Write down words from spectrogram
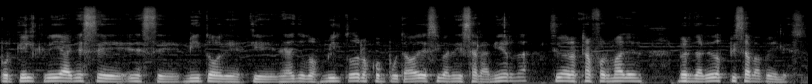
Porque él creía en ese, en ese mito de que en el año 2000 todos los computadores iban a irse a la mierda, se iban a transformar en verdaderos pisapapeles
